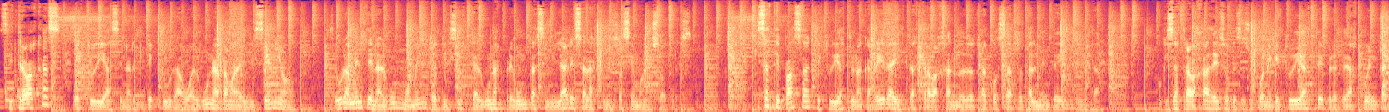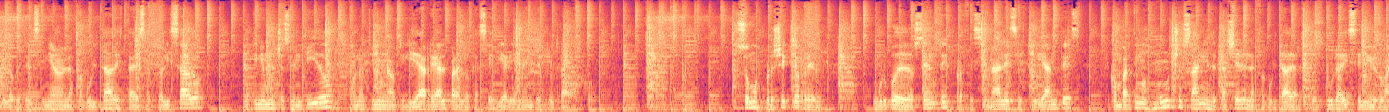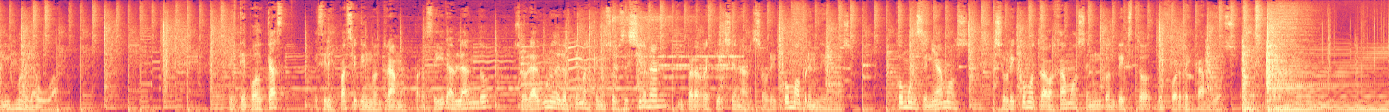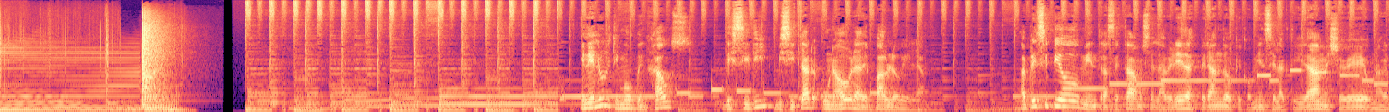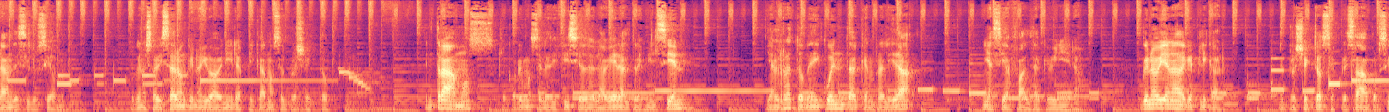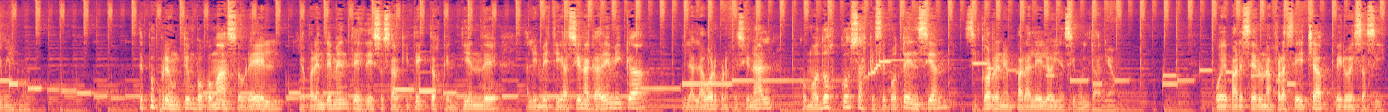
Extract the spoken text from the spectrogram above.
Si trabajas o estudias en arquitectura o alguna rama de diseño, seguramente en algún momento te hiciste algunas preguntas similares a las que nos hacemos nosotros. Quizás te pasa que estudiaste una carrera y estás trabajando de otra cosa totalmente distinta. O quizás trabajas de eso que se supone que estudiaste, pero te das cuenta que lo que te enseñaron en la facultad está desactualizado, no tiene mucho sentido o no tiene una utilidad real para lo que haces diariamente en tu trabajo. Somos Proyecto Red, un grupo de docentes, profesionales y estudiantes que compartimos muchos años de taller en la Facultad de Arquitectura, Diseño y Urbanismo de la UBA. Este podcast es el espacio que encontramos para seguir hablando sobre algunos de los temas que nos obsesionan y para reflexionar sobre cómo aprendemos, cómo enseñamos y sobre cómo trabajamos en un contexto de fuertes cambios. En el último Open House decidí visitar una obra de Pablo Vela. Al principio, mientras estábamos en la vereda esperando que comience la actividad, me llevé una gran desilusión, porque nos avisaron que no iba a venir a explicarnos el proyecto. Entramos, recorrimos el edificio de la Guerra al 3100 y al rato me di cuenta que en realidad ni hacía falta que viniera, porque no había nada que explicar. El proyecto se expresaba por sí mismo. Después pregunté un poco más sobre él y aparentemente es de esos arquitectos que entiende a la investigación académica y la labor profesional como dos cosas que se potencian si corren en paralelo y en simultáneo. Puede parecer una frase hecha, pero es así.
